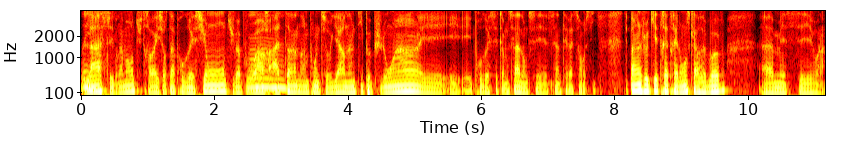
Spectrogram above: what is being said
Oui. Là, c'est vraiment, tu travailles sur ta progression, tu vas pouvoir Mhm. atteindre un point de sauvegarde un petit peu plus loin et, et- et progresser comme ça, donc c'est intéressant aussi. C'est pas un jeu qui est très très long, Scars Above, euh, mais c'est voilà.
